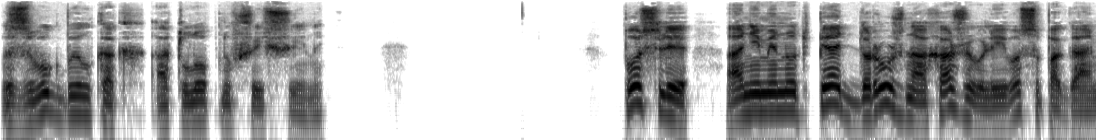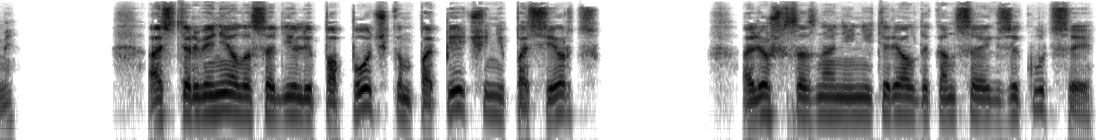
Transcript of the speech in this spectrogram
Звук был, как от лопнувшей шины. После они минут пять дружно охаживали его сапогами. Остервенело садили по почкам, по печени, по сердцу. Алеша сознание не терял до конца экзекуции,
